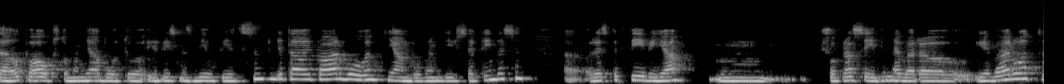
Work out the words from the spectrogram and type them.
telpu augstumam jābūt vismaz 2,50 ja tā ir pārbūve, jaunbūvēm 2,70. Respektīvi, ja mm, šo prasību nevar ievērot,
